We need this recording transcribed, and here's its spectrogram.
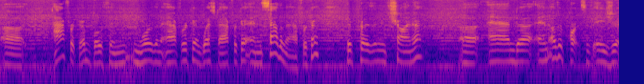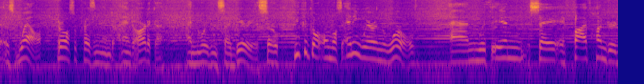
uh, Africa, both in northern Africa, West Africa, and in southern Africa. They're present in China uh, and, uh, and other parts of Asia as well. They're also present in Antarctica and northern Siberia. So you could go almost anywhere in the world and within, say, a 500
